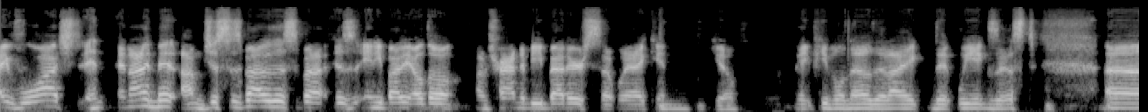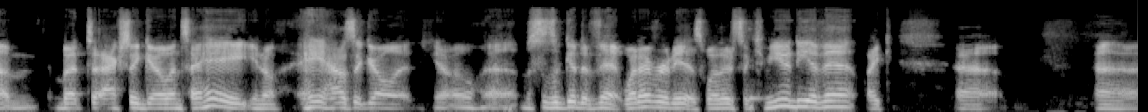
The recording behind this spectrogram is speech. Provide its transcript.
I've watched and, and I admit I'm just as bad at this about as anybody, although I'm trying to be better so that way I can, you know, make people know that I that we exist. Um, but to actually go and say, hey, you know, hey, how's it going? You know, uh, this is a good event, whatever it is, whether it's a community event like. Uh, uh,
